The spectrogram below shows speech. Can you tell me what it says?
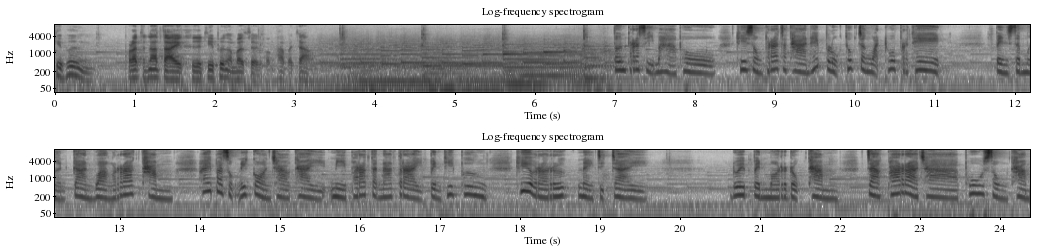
ที่พึ่งพระรัตนตรัยคือที่พึ่งอันประเสริฐของข้าพเจ้า ต้นพระศรีมหาโพธิ์ที่ทรงพระราชทานให้ปลูกทุกจังหวัดทั่วประเทศ เป็นเสมือนการวางรากธรรม ให้ประสบนิกรชาวไทยมีพระรัตนตรัยเป็นที่พึ่งที่ระลึกในจิตใจ ด้วยเป็นมรดกธรรมจากพระราชาผู้ทรงธรรม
